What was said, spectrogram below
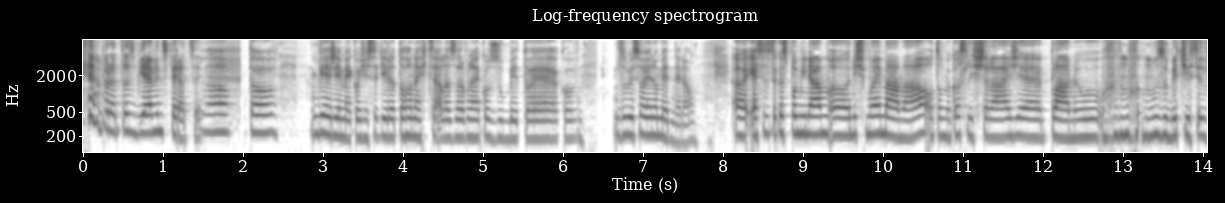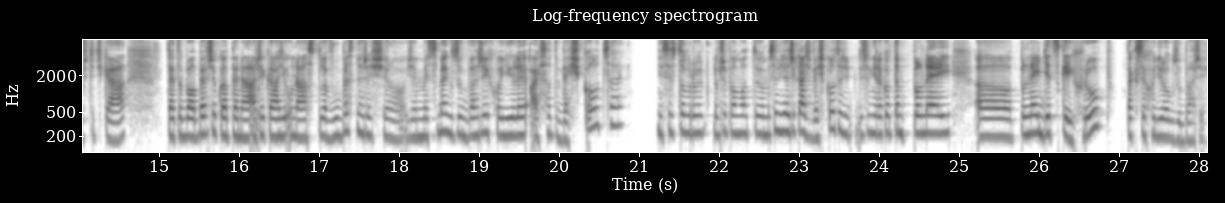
proto sbírám inspiraci. No, to věřím, jako, že se ti do toho nechce, ale zrovna jako zuby, to je jako Zuby jsou jenom jedny, no. Já si jako vzpomínám, když moje máma o tom jako slyšela, že plánuju mu zuby čistit už teďka, tak to byla úplně překvapená a říkala, že u nás to vůbec neřešilo, že my jsme k zubaři chodili až snad ve školce, jestli si to dobře, pamatuju. Myslím, že říkáš ve školce, když jsou měli jako ten plný uh, plnej dětský chrup, tak se chodilo k zubaři.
